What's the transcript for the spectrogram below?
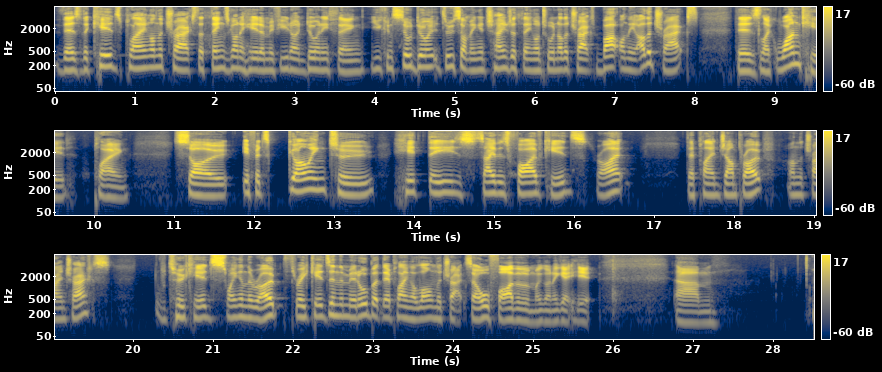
there's the kids playing on the tracks. The thing's going to hit them if you don't do anything. You can still do it, do something and change the thing onto another tracks. But on the other tracks, there's like one kid playing. So if it's going to hit these, say there's five kids, right? They're playing jump rope on the train tracks. Two kids swinging the rope, three kids in the middle, but they're playing along the track. So all five of them are going to get hit. Um,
